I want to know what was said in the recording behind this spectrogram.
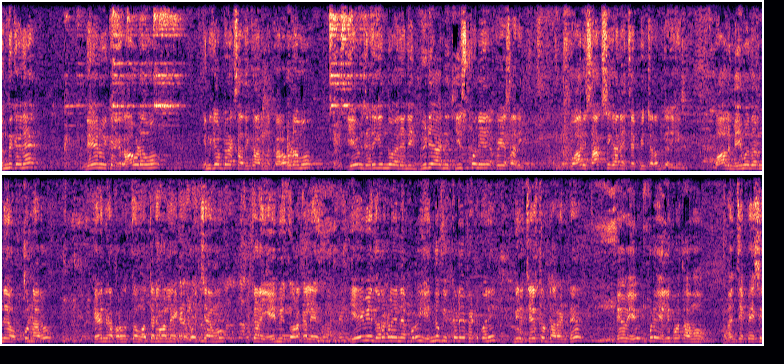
అందుకనే నేను ఇక్కడికి రావడము ఇన్కమ్ ట్యాక్స్ అధికారులను కలవడము ఏమి జరిగిందో అదని మీడియాని తీసుకొని ఒకేసారి వారి సాక్షిగానే చెప్పించడం జరిగింది. వాళ్ళు మేము ముందరనే ఒప్పుకున్నారు. కేంద్ర ప్రభుత్వం ఒత్తిడి వల్ల ఇక్కడికి వచ్చాము. ఇక్కడ ఏమీ దొరకలేదు. ఏమీ దొరకలేనప్పుడు ఎందుకు ఇక్కడే పెట్టుకొని మీరు చేస్తుంటారంటే మేము ఇప్పుడే వెళ్ళిపోతాము అని చెప్పేసి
